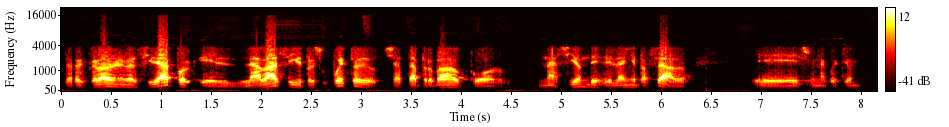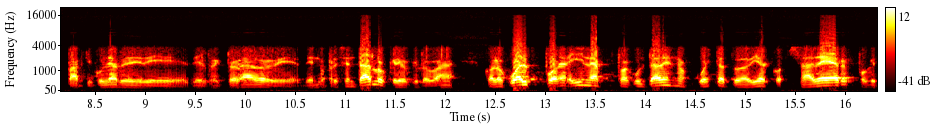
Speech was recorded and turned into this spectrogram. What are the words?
de rectorado de la universidad porque la base y el presupuesto ya está aprobado por nación desde el año pasado. Eh, es una cuestión particular del rectorado de, no presentarlo, creo que lo va, con lo cual por ahí en las facultades nos cuesta todavía saber, porque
